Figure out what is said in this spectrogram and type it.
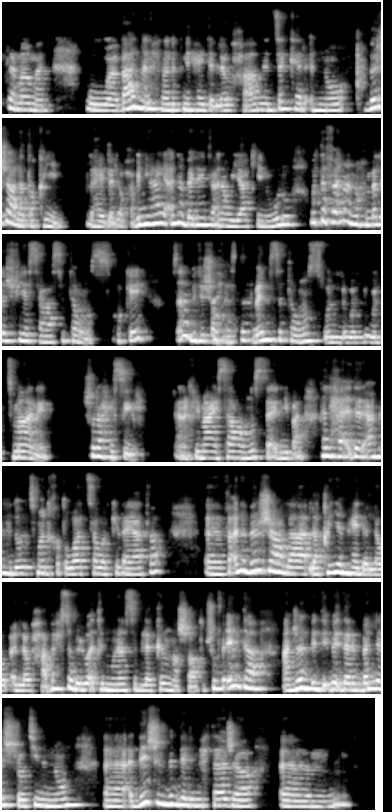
تماما. وبعد ما نحن نبني هيدي اللوحة بنتذكر إنه برجع لتقييم. لهيدا اللوحة بالنهاية أنا بنيتها أنا وياكي نور واتفقنا إنه حنبلش فيها الساعة ستة ونص أوكي؟ بس أنا بدي أشوف بين الستة ونص وال... وال... والثمانية شو راح يصير؟ أنا في معي ساعة ونص تقريبا. هل حقدر أعمل هدول ثمان خطوات سوا كلياتها؟ آه، فأنا برجع لقيم هيدا اللوحة. بحسب الوقت المناسب لكل نشاط. بشوف إمتى عن جد بدي بقدر بلش روتين النوم. آه، قديش المدة اللي محتاجة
